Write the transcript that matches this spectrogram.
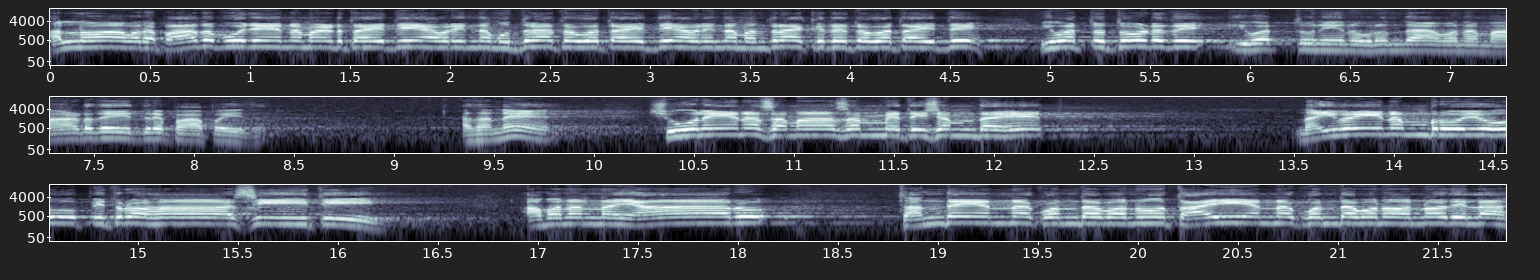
ಅಲ್ಲೋ, ಅವರ ಪಾದ ಪೂಜೆಯನ್ನು ಮಾಡ್ತಾ ಇದ್ದೆ, ಅವರಿಂದ ಮುದ್ರಾ ತಗೋತಾ ಇದ್ದೆ, ಅವರಿಂದ ಮಂತ್ರಾಕತೆ ತಗೋತಾ ಇದ್ದೆ. ಇವತ್ತು ತೋಡದೆ ಇವತ್ತು ನೀನು ವೃಂದಾವನ ಮಾಡದೇ ಇದ್ರೆ ಪಾಪ ಇದು. ಅದನ್ನೇ, ಶೂಲೇನ ಸಮಾಸಂ ವ್ಯತಿಶಂ ದಹೇತ್ ನೈವೈನಂ ಬ್ರೂಯು ಪಿತೃಹ ಅಸೀತಿ ಅವನನ್ನು ಯಾರು ತಂದೆಯನ್ನು ಕೊಂದವನು, ತಾಯಿಯನ್ನ ಕೊಂದವನು ಅನ್ನೋದಿಲ್ಲ.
